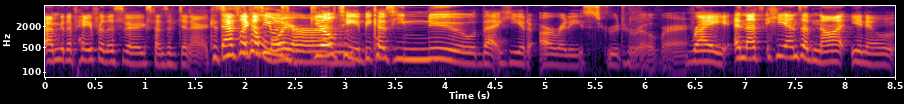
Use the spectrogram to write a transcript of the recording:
I'm gonna pay for this very expensive dinner," because that's he's like a he lawyer. was and- guilty because he knew that he had already screwed her over. right? And that's he ends up not, you know,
